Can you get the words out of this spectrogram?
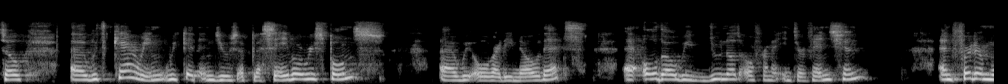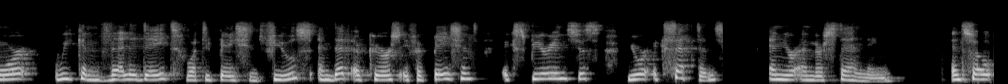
So, uh, with caring, we can induce a placebo response. Uh, we already know that, uh, although we do not offer an intervention. And furthermore, we can validate what the patient feels, and that occurs if a patient experiences your acceptance and your understanding. And so,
